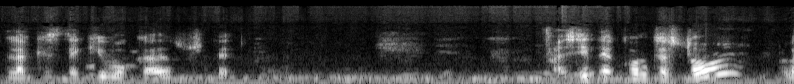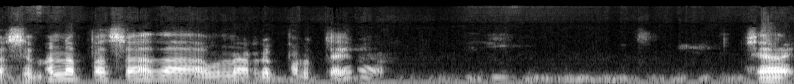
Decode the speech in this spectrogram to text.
La que está equivocada es usted. Así le contestó la semana pasada a una reportera. O sea,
